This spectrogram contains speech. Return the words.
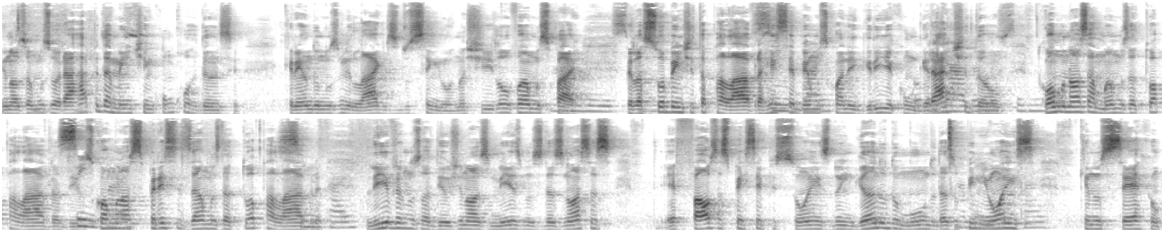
e nós vamos orar rapidamente em concordância crendo nos milagres do Senhor. Nós te louvamos, Pai, pela Sua bendita palavra, Sim, recebemos pai. com alegria, com Obrigado, gratidão. Como nós amamos a Tua palavra, Deus, Sim, como pai. nós precisamos da Tua palavra. Livra-nos, ó Deus, de nós mesmos, das nossas é, falsas percepções, do engano do mundo, das Amém, opiniões que nos cercam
